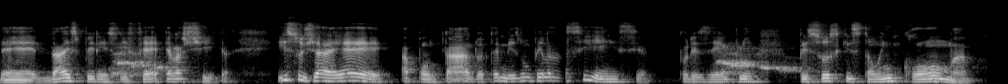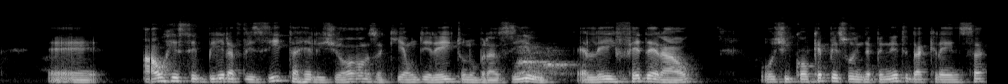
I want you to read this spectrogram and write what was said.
é, da experiência de fé, ela chega. Isso já é apontado até mesmo pela ciência. Por exemplo, pessoas que estão em coma, é, ao receber a visita religiosa, que é um direito no Brasil, é lei federal, hoje qualquer pessoa, independente da crença,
